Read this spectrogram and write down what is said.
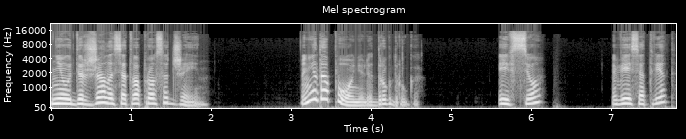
Не удержалась от вопроса Джейн. Недопоняли друг друга. И все? Весь ответ?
